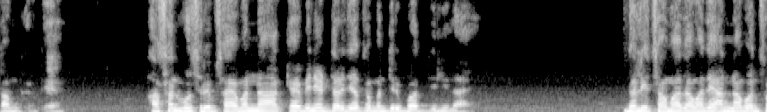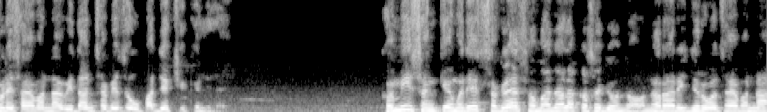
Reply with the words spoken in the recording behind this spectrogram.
काम करते आहे. हसन मुश्रीफ साहेबांना कॅबिनेट दर्जाचं मंत्रिपद दिलेलं आहे. दलित समाजामध्ये अण्णा बनसोडे साहेबांना विधानसभेचं उपाध्यक्ष केलेलं आहे. कमी संख्येमध्ये सगळ्या समाजाला कसं घेऊन जावं? नरारी झिरवळ साहेबांना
